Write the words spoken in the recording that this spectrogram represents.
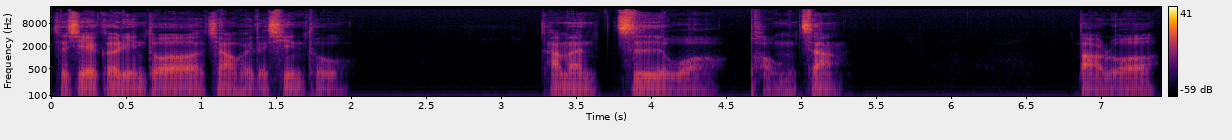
这些哥林多教会的信徒，他们自我膨胀，保罗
